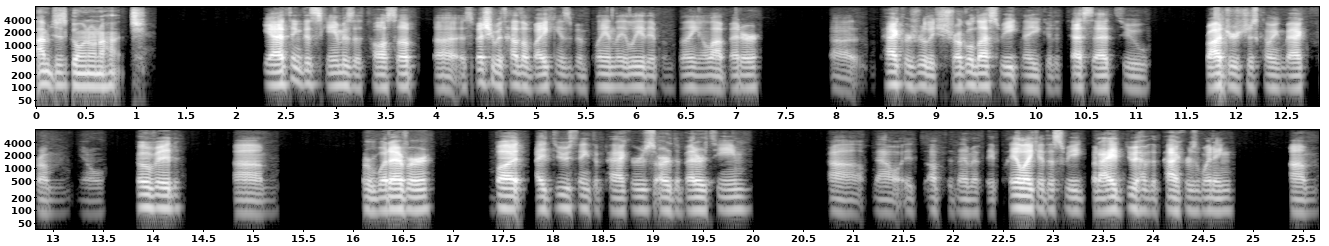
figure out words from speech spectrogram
I'm just going on a hunch. Yeah, I think this game is a toss up, uh, especially with how the Vikings have been playing lately. They've been playing a lot better. Uh, Packers really struggled last week. Now you could attest that to Rodgers just coming back from you know COVID, um, or whatever. But I do think the Packers are the better team. Uh, now it's up to them if they play like it this week, but I do have the Packers winning. Um,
